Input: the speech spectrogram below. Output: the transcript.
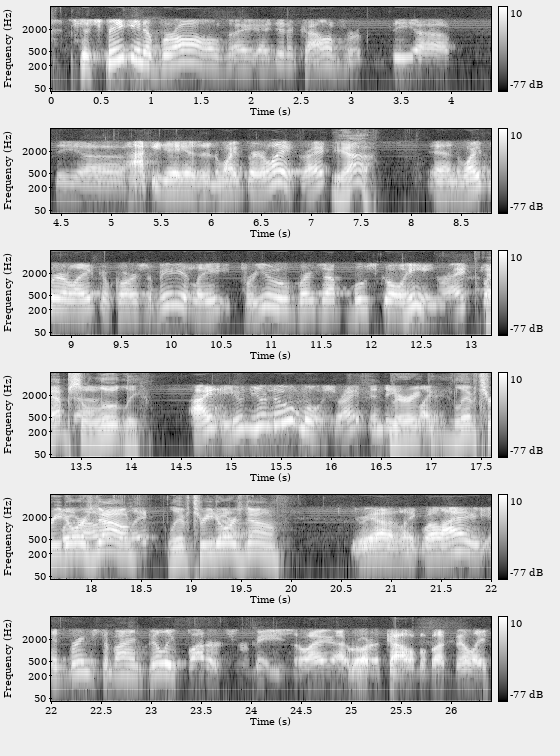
So speaking of brawls, I, I did a column for the uh, the uh, hockey day is in White Bear Lake, right? Yeah. And White Bear Lake, of course, immediately for you brings up Moose Goheen, right? But, uh, Absolutely. I you you knew Moose, right? Indeed. Very like live three doors out on the down. Live three doors down. Yeah, like well, I it brings to mind Billy Butters for me, so I, I wrote a column about Billy,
